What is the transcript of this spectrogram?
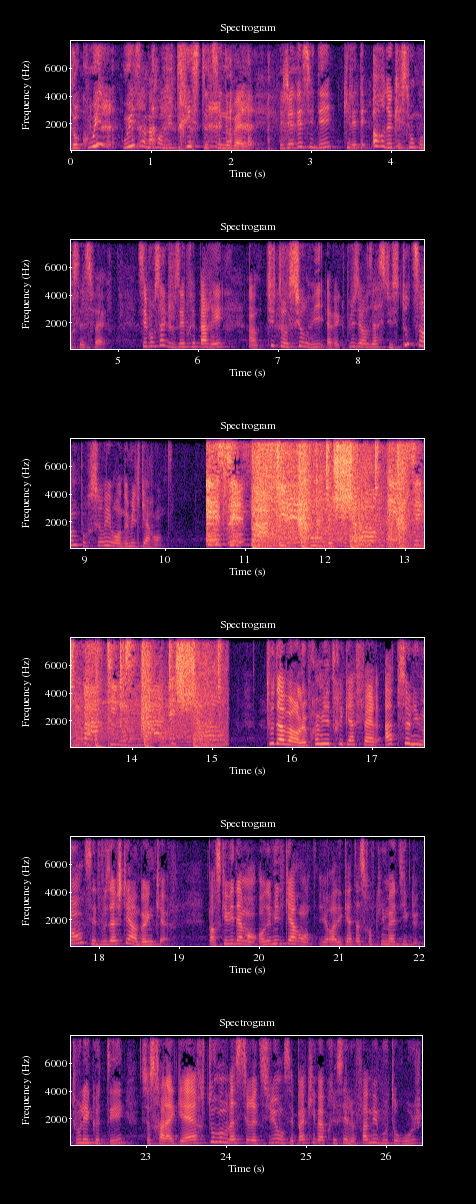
Donc oui, oui, ça m'a rendu triste toutes ces nouvelles. Et j'ai décidé qu'il était hors de question qu'on se laisse faire. C'est pour ça que je vous ai préparé un tuto survie avec plusieurs astuces toutes simples pour survivre en 2040. Et c'est parti pour le show. Et c'est parti, le stade est chaud. Tout d'abord, le premier truc à faire absolument, c'est de vous acheter un bunker. Parce qu'évidemment, en 2040, il y aura des catastrophes climatiques de tous les côtés, ce sera la guerre, tout le monde va se tirer dessus, on ne sait pas qui va presser le fameux bouton rouge,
